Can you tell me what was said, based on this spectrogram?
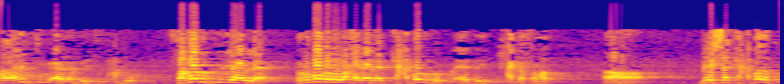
malaa'igtu u aadaan baytulmacmuur samaduu ku yaallaa culummadaba waxay dhahdeen kacbaduna ku aaday xagga samada. Meesha kacbada ku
